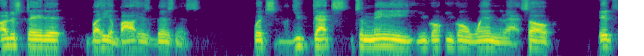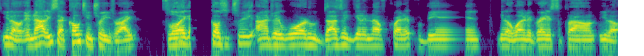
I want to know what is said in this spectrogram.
understated, but he about his business. Which you that's to me, you go you gonna win that. So it's you know, and now these are coaching trees, right? Floyd coaching Tree, Andre Ward, who doesn't get enough credit for being, you know, one of the greatest pound, you know,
